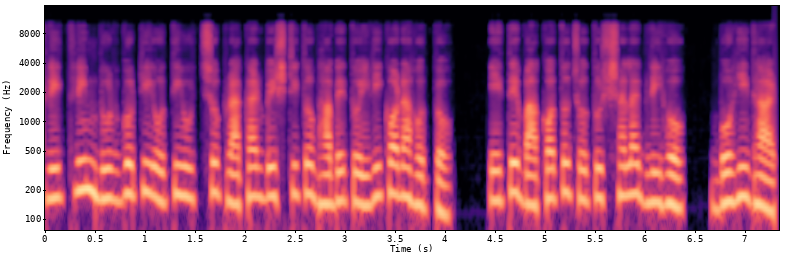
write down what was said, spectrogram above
কৃত্রিম দুর্গটি অতি উচ্চ প্রাকারবেষ্টিতভাবে তৈরি করা হতো। এতে বাকত চতুর্শালা গৃহ, বহিধার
